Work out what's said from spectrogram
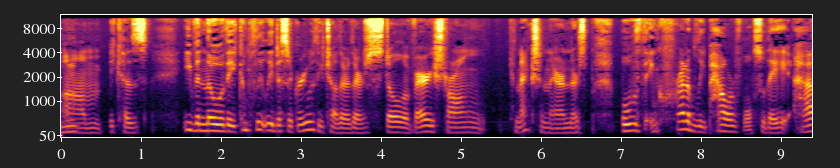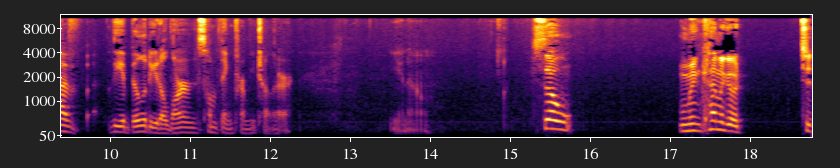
Um, because even though they completely disagree with each other, there's still a very strong connection there. And there's both incredibly powerful. So they have the ability to learn something from each other you know. So we can kind of go to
